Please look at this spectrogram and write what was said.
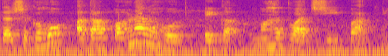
दर्शक हो आता पाहणार आहोत एक महत्वाची बातमी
